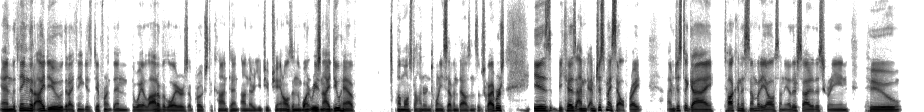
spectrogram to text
and the thing that I do that I think is different than the way a lot of lawyers approach the content on their YouTube channels, and the one reason I do have almost 127,000 subscribers is because I'm I'm just myself, right? I'm just a guy talking to somebody else on the other side of the screen who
